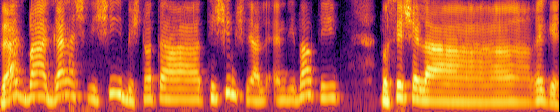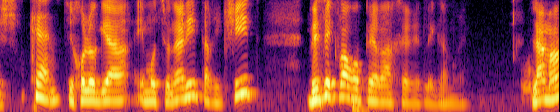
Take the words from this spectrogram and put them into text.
ואז בא הגל השלישי בשנות ה-90 שעליהם דיברתי, נושא של הרגש, כן. פסיכולוגיה אמוציונלית, הרגשית, וזה כבר אופרה אחרת לגמרי. למה?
